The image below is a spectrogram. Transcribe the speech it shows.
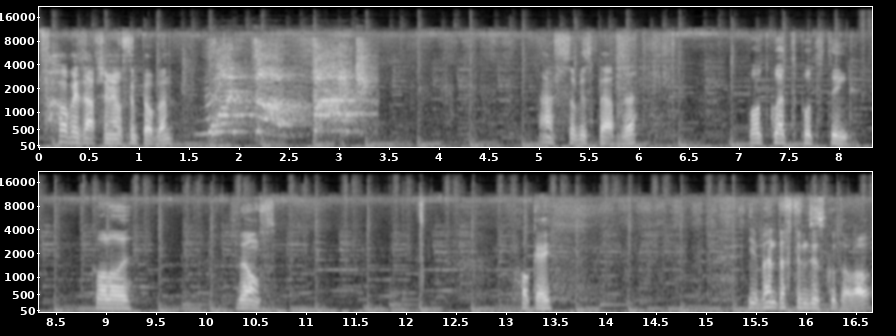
Fachowy zawsze miał z tym problem. Aż sobie sprawdzę. Podkład pod tynk. Kolor brąz. Ok. Nie będę w tym dyskutował.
